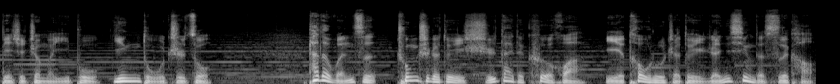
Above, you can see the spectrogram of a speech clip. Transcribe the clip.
便是这么一部应读之作。他的文字充斥着对时代的刻画，也透露着对人性的思考。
